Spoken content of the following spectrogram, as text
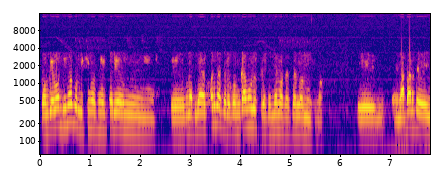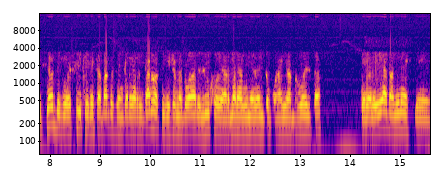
Con que Bondi no, porque hicimos una historia de una tirada corta, pero con Camulus pretendemos hacer lo mismo. Eh, en la parte de edición te puedo decir que en esa parte se encarga Ricardo, así que yo me puedo dar el lujo de armar algún evento por ahí dando vueltas pero la idea también es que,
